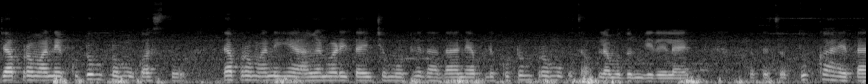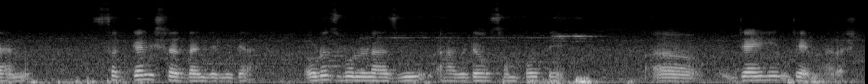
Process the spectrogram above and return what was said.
ज्याप्रमाणे कुटुंब प्रमुख असतो त्याप्रमाणे हे अंगणवाडी ताईंचे मोठे दादा आणि आपले कुटुंब प्रमुखच आपल्यामधून गेलेले आहेत. तर त्याचं दुःख आहे तायांनो. सगळ्यांनी श्रद्धांजली द्या. एवढंच बोलून आज मी हा व्हिडिओ संपवते. जय हिंद जय महाराष्ट्र.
